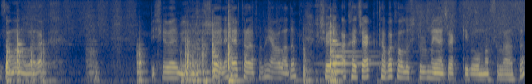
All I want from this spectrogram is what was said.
Zaman olarak bir şey vermiyorum. Şöyle her tarafını yağladım. Şöyle akacak, tabaka oluşturmayacak gibi olması lazım.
